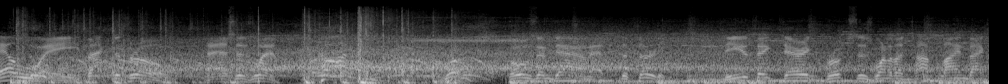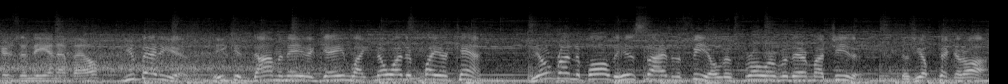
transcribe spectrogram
Elway back to throw. Passes left. Caught. Brooks pulls him down at the 30. Do you think Derrick Brooks is one of the top linebackers in the NFL? You bet he is. He can dominate a game like no other player can. You don't run the ball to his side of the field and throw over there much either, because he'll pick it off.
